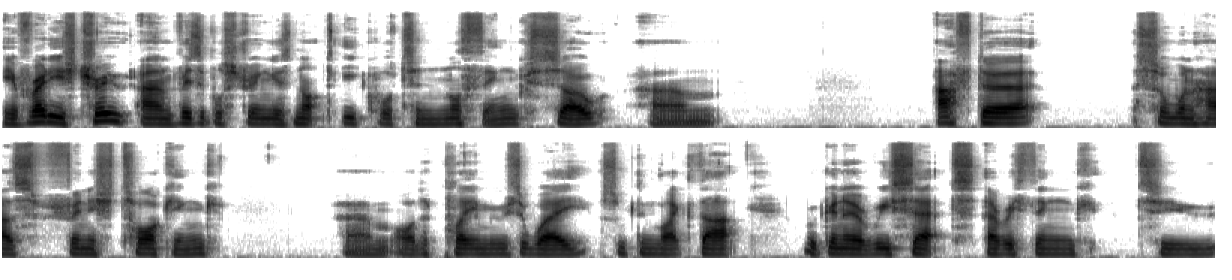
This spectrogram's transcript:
if ready is true and visible string is not equal to nothing, so um, after someone has finished talking um, or the player moves away, something like that, we're going to reset everything to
